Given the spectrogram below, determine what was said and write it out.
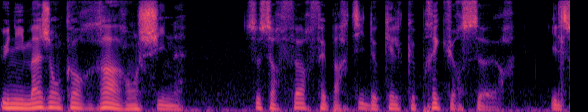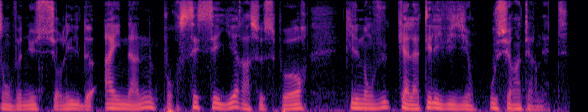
Une image encore rare en Chine. Ce surfeur fait partie de quelques précurseurs. Ils sont venus sur l'île de Hainan pour s'essayer à ce sport qu'ils n'ont vu qu'à la télévision ou sur Internet.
